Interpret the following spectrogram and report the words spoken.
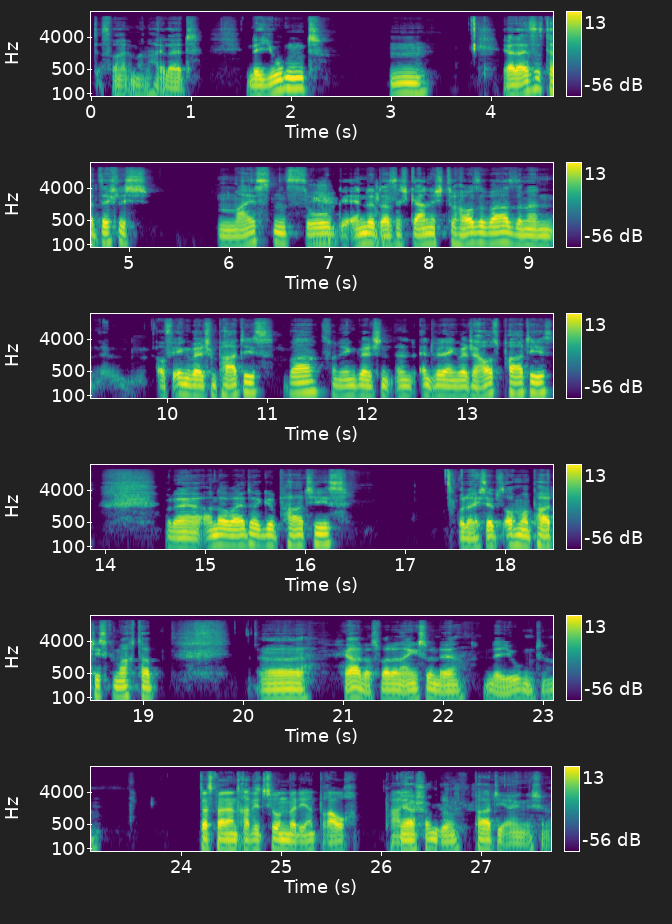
Das war immer ein Highlight. In der Jugend, mh, hm, ja, da ist es tatsächlich meistens so geendet, dass ich gar nicht zu Hause war, sondern auf irgendwelchen Partys war, von irgendwelchen, entweder irgendwelche Hauspartys oder anderweitige Partys. Oder ich selbst auch mal Partys gemacht habe. Äh, ja, das war dann eigentlich so in der, in der Jugend. Ja. Das war dann Tradition bei dir, Brauch. Party. Ja, schon so. Party eigentlich, ja.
